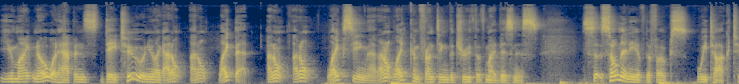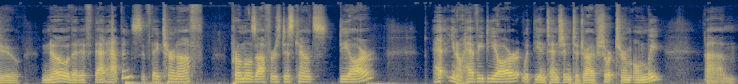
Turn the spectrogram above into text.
you might know what happens day two, and you're like, I don't I don't like that. I don't I don't like seeing that. I don't like confronting the truth of my business. So so many of the folks we talk to know that if that happens, if they turn off promos, offers, discounts, DR, you know, heavy DR with the intention to drive short term only, um,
